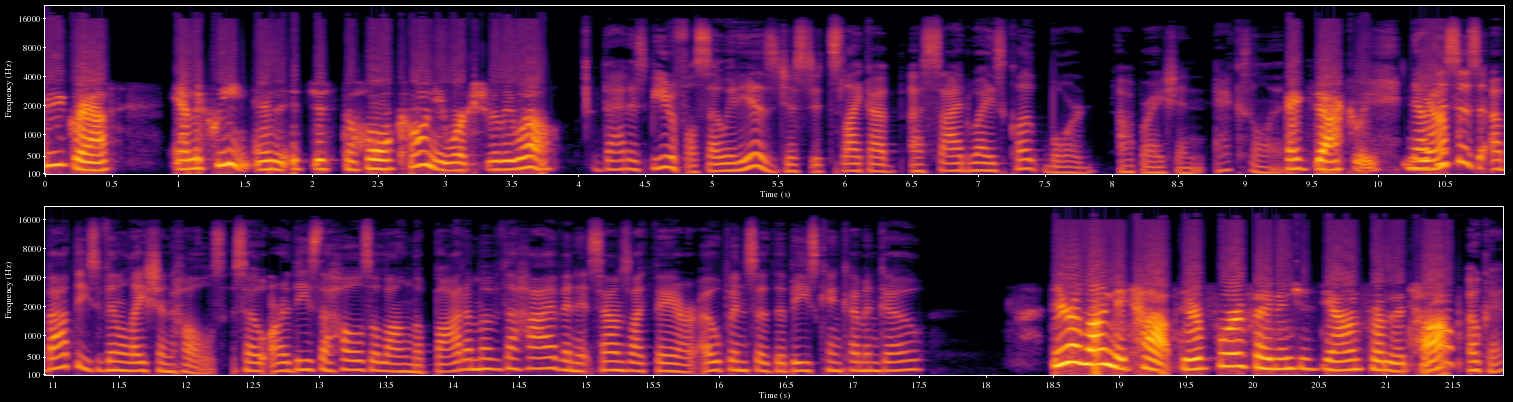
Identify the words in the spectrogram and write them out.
your grafts, and the queen, and it's just the whole colony works really well. That is beautiful. So it is just it's like a, a sideways Cloake board operation. Excellent. Exactly. Now yep. this is about these ventilation holes. So are these the holes along the bottom of the hive and it sounds like they are open so the bees can come and go? They're along the top. They're four or five inches down from the top. Okay.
